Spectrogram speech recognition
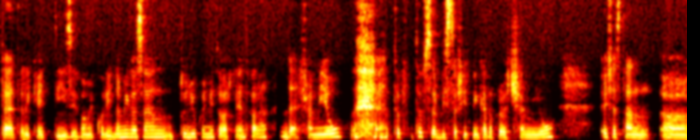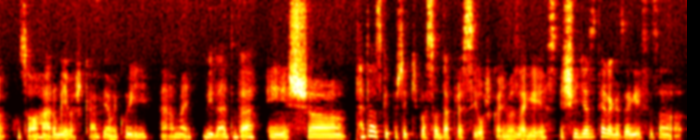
teltelik egy 10 év, amikor így nem igazán tudjuk, hogy mi történt vele, de semmi jó. Többször biztosít minket a hogy semmi jó és aztán uh, 23 éves kb., amikor így elmegy Viletbe, és uh, hát az képest egy kibaszott depressziós könyv az egész. És így ez tényleg az egész, ez a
